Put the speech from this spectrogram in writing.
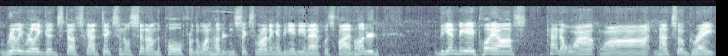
Really, really good stuff. Scott Dixon will sit on the pole for the 106th running of the Indianapolis 500. The NBA playoffs, kind of wah wah, not so great.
